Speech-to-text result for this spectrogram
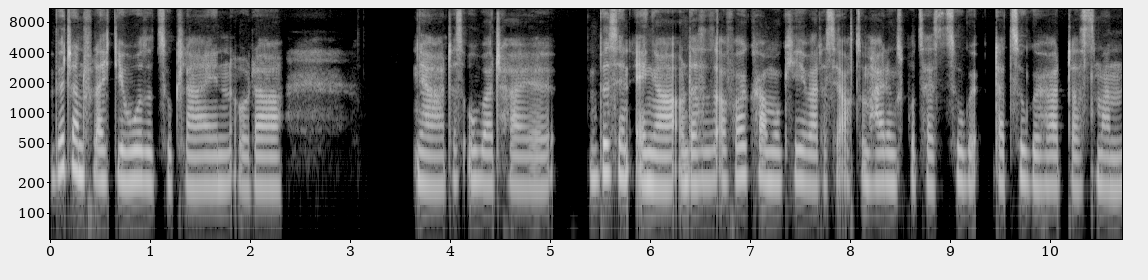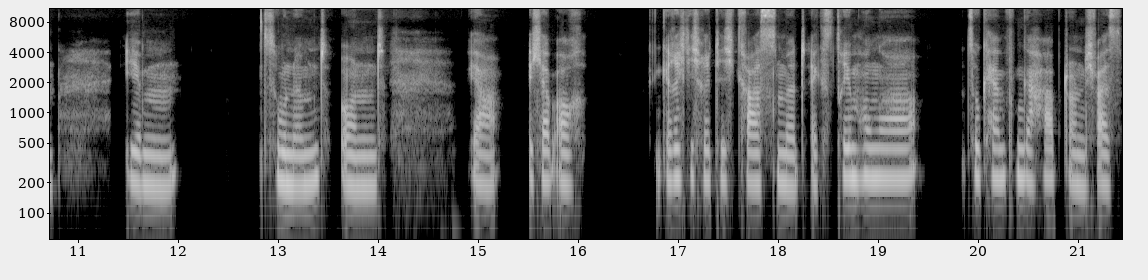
wird dann vielleicht die Hose zu klein oder ja, das Oberteil 'n bisschen enger und das ist auch vollkommen okay, weil das ja auch zum Heilungsprozess zuge dazugehört, dass man eben zunimmt. Und ja, ich habe auch richtig, richtig krass mit Extremhunger zu kämpfen gehabt und ich weiß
